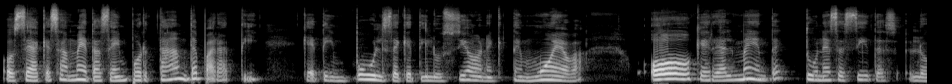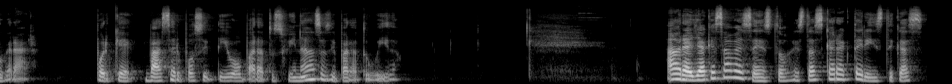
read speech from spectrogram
O sea, que esa meta sea importante para ti, que te impulse, que te ilusione, que te mueva o que realmente tú necesites lograr, porque va a ser positivo para tus finanzas y para tu vida. Ahora, ya que sabes esto, estas características,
